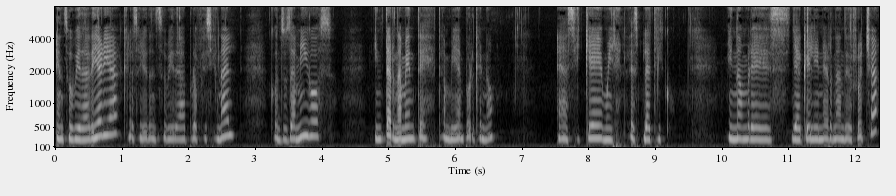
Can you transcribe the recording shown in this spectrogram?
en su vida diaria, que los ayude en su vida profesional, con sus amigos, internamente también, ¿por qué no? Así que miren, les platico. Mi nombre es Jacqueline Hernández Rocha,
